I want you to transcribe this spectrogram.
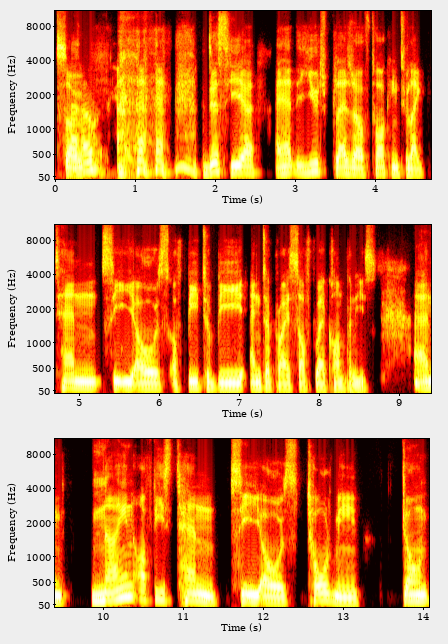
So this year, I had the huge pleasure of talking to like 10 CEOs of B2B enterprise software companies. Mm-hmm. And nine of these 10 CEOs told me, don't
